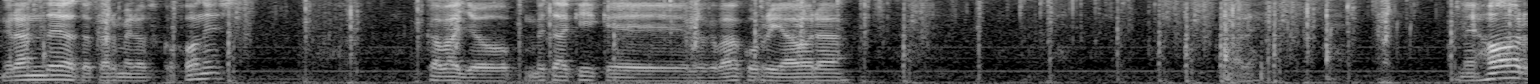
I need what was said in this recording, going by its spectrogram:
grande a tocarme los cojones. Caballo, vete aquí que lo que va a ocurrir ahora... Vale. Mejor...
